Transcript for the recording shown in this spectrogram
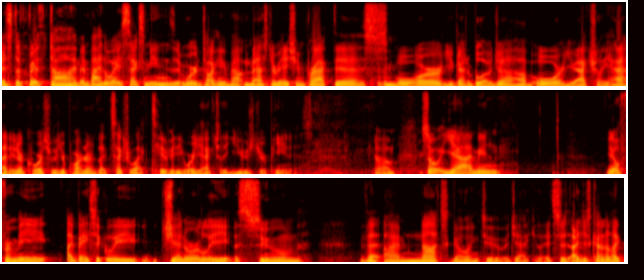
It's the fifth time. And by the way, sex means we're talking about masturbation practice, or you got a blowjob, or you actually had intercourse with your partner, like sexual activity where you actually used your penis. Um, so, yeah, I mean, you know, for me, I basically generally assume that I'm not going to ejaculate. It's just, I just kind of like,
